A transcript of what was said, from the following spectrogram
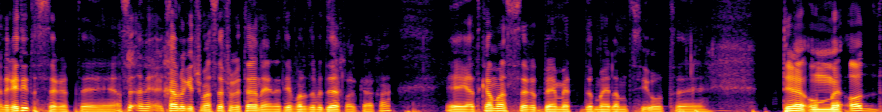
אני ראיתי את הסרט, אה, אני חייב להגיד שמהספר יותר נהניתי, אבל זה בדרך כלל ככה. אה, עד כמה הסרט באמת דומה למציאות? אה, תראה, הוא מאוד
